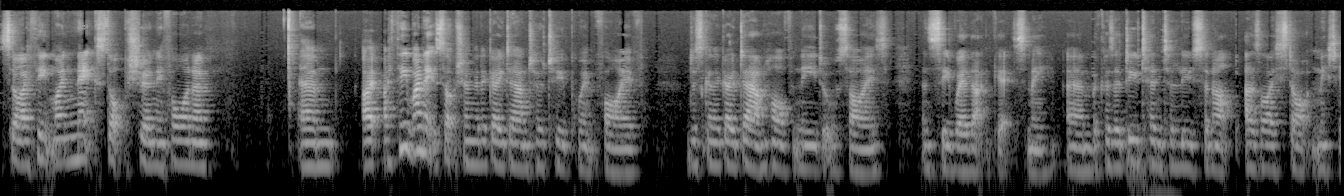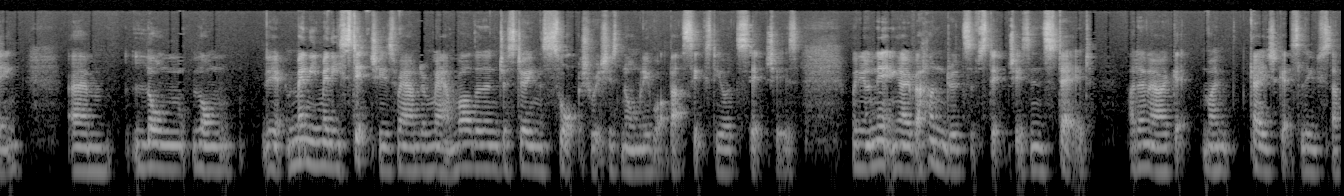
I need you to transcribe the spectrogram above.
So I think my next option, if I want to, um, I, I think my next option I'm going to go down to a 2.5. I'm just going to go down half a needle size and see where that gets me um, because I do tend to loosen up as I start knitting um, long, long many, many stitches round and round rather than just doing the swatch, which is normally, what, about 60 odd stitches. When you're knitting over hundreds of stitches instead, I don't know, I get my gauge gets looser.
